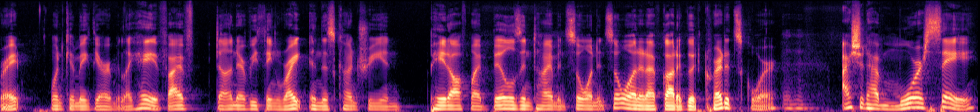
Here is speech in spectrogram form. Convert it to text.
right one can make the argument like hey if i've done everything right in this country and paid off my bills in time and so on and so on and i've got a good credit score mm-hmm. i should have more say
